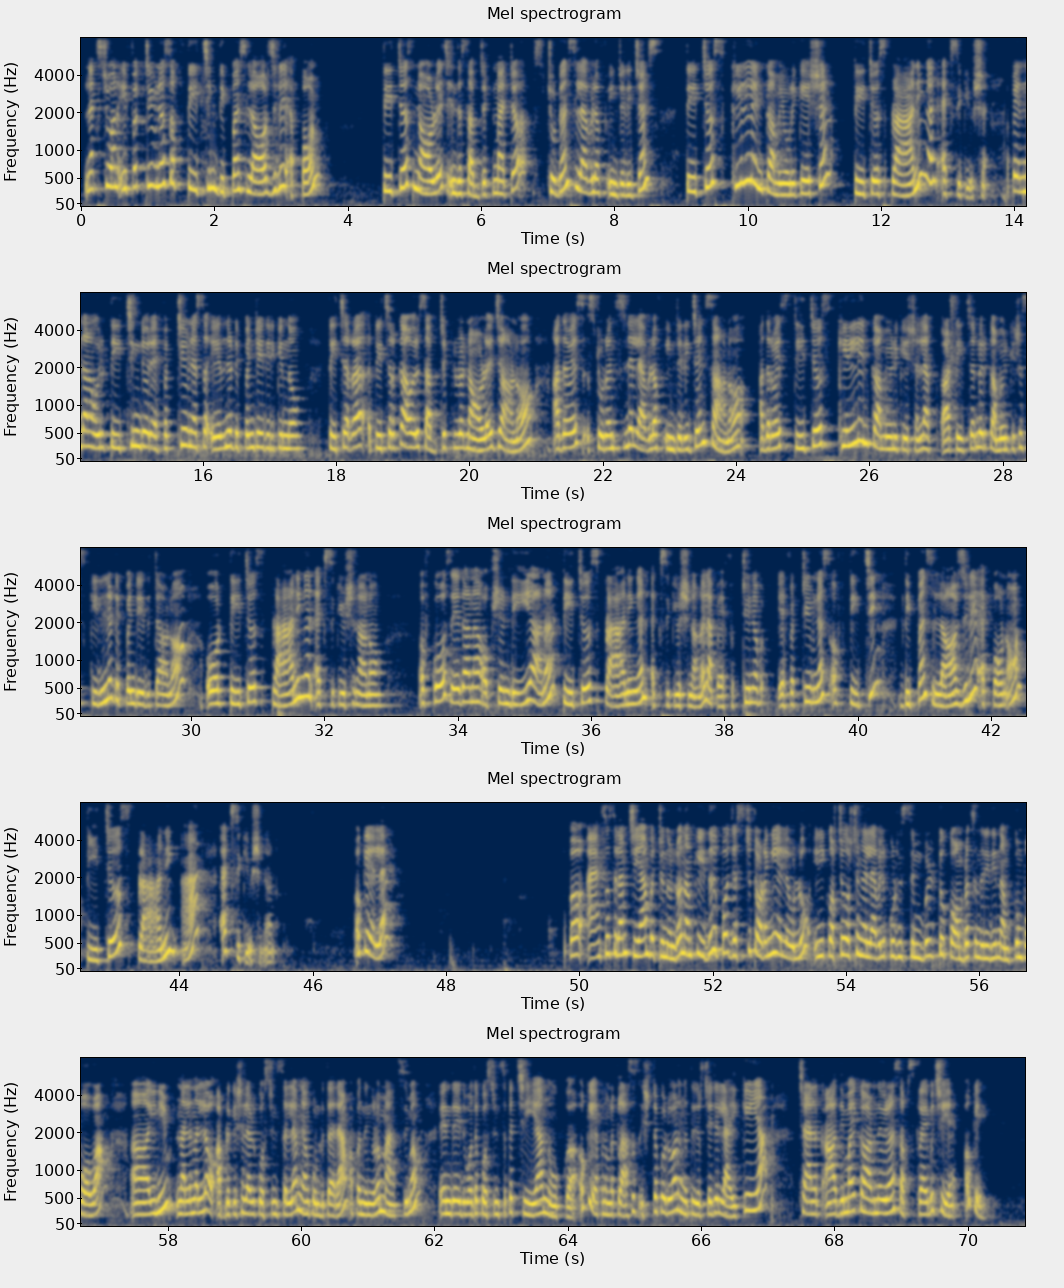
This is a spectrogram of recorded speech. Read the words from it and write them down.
next one effectiveness of teaching depends largely upon teachers knowledge in the subject matter students level of intelligence teachers skill in communication teachers planning and execution അപ്പോൾ എന്താണ് ഒരു ടീച്ചിങ്ങിന്റെ ഒരു effectiveness ഏതിനെ depend ചെയ്തിരിക്കുന്നു? ടീച്ചറുടെ ടീച്ചർക്ക് ആ ഒരു സബ്ജക്റ്റിലുള്ള നോളജ് ആണോ? അതർവൈസ് സ്റ്റുഡൻസിന്റെ ലെവൽ ഓഫ് ഇന്റലിജൻസ് ആണോ? Otherwise teachers skill in communication അല്ലെ ആ ടീച്ചറിന്റെ ഒരു കമ്മ്യൂണിക്കേഷൻ സ്കില്ലിനെ depend ചെയ്തിട്ടാണോ? Or teachers planning and execution ആണോ? ഓഫ് കോഴ്സ് ഏതാണ് ഓപ്ഷൻ ഡി ആണ്? ടീച്ചേഴ്സ് പ്ലാനിങ് ആൻഡ് എക്സിക്യൂഷൻ ആണ്. അല്ലേ? അപ്പോൾ effective effectiveness of teaching depends largely upon on teachers planning and execution ആണ്. ഓക്കെ അല്ലേ? ഇപ്പോൾ ആൻസേഴ്സ് എല്ലാം ചെയ്യാൻ പറ്റുന്നുണ്ടോ? നമുക്ക് ഇത് ഇപ്പോൾ ജസ്റ്റ് തുടങ്ങിയല്ലേ ഉള്ളൂ. ഇനി കുറച്ച് കുറച്ച് ലെവൽ കൂടുതൽ സിമ്പിൾ ടു കോംപ്ലക്സ് എന്ന രീതിയിൽ നമുക്കും പോവാം. ഇനിയും നല്ല നല്ല ആപ്ലിക്കേഷൻ ലെവൽ ക്വസ്റ്റ്യൻസ് എല്ലാം ഞാൻ കൊണ്ടുതരാം. അപ്പോൾ നിങ്ങളും മാക്സിമം എന്ത് ഇതുപോലത്തെ ക്വസ്റ്റ്യൻസ് ഒക്കെ ചെയ്യാൻ നോക്കുക. ഓക്കെ അപ്പോൾ നമ്മുടെ ക്ലാസ്സസ് ഇഷ്ടപ്പെടുക നിങ്ങൾ തീർച്ചയായിട്ടും ലൈക്ക് ചെയ്യാം. ചാനൽ ആദ്യമായി കാണുന്നവരാണ് സബ്സ്ക്രൈബ് ചെയ്യാൻ. ഓക്കെ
